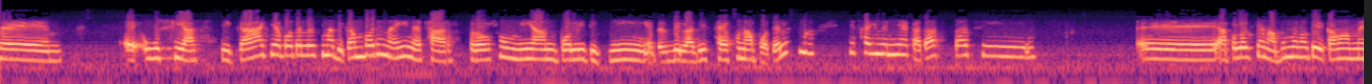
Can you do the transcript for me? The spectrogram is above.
Ε, ε, ουσιαστικά και αποτελεσματικά μπορεί να είναι. Θα αρθρώσουν μια πολιτική, δηλαδή θα έχουν αποτέλεσμα και θα είναι μια κατάσταση ε, απλώς για να πούμε ότι κάναμε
